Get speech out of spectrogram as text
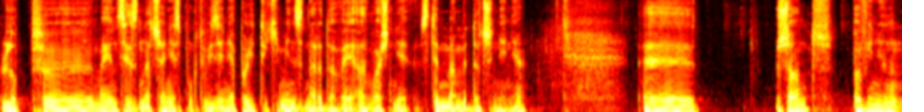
lub e, mających znaczenie z punktu widzenia polityki międzynarodowej, a właśnie z tym mamy do czynienia, rząd powinien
